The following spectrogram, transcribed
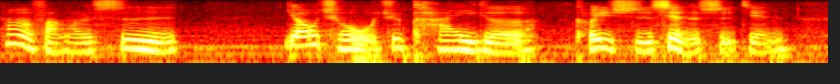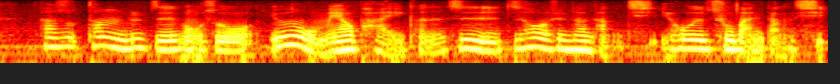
他们反而是要求我去开一个可以实现的时间。他说他们就直接跟我说，因为我们要排可能是之后宣传档期或者出版档期，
